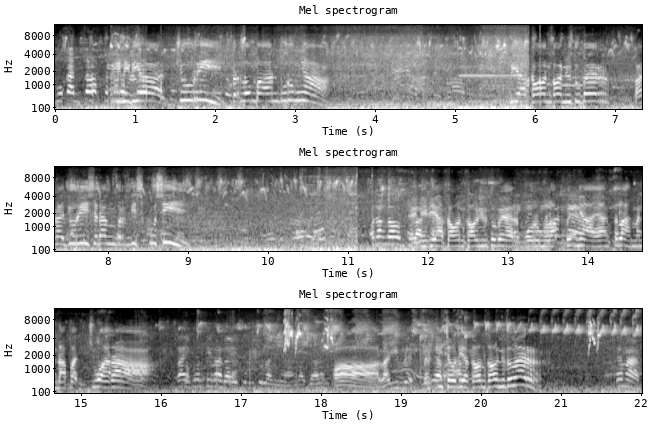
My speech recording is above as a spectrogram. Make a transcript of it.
Bukan sok. Ini dia juri perlombaan burungnya. Dia kawan-kawan youtuber, para juri sedang berdiskusi. Ini dia kawan-kawan youtuber burung lapitnya yang telah mendapat juara. Wah, lagi ber- berkicau dia kawan-kawan youtuber. Mas.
